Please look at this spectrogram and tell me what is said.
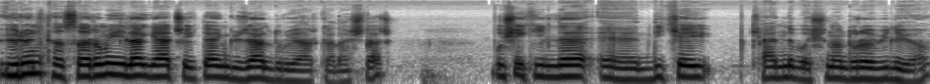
Ürün tasarımıyla gerçekten güzel duruyor arkadaşlar. Bu şekilde e, dikey kendi başına durabiliyor.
